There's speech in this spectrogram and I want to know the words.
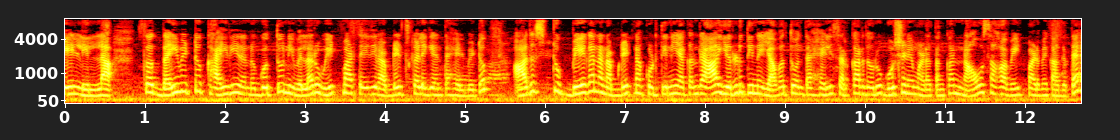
ಹೇಳಲಿಲ್ಲ ಸೊ ದಯವಿಟ್ಟು ಕಾಯಿರಿ ನನಗೆ ಗೊತ್ತು, ನೀವೆಲ್ಲರೂ ವೇಟ್ ಮಾಡ್ತಾ ಇದ್ದೀರಾ ಅಪ್ಡೇಟ್ಸ್ ಗಳಿಗೆ ಅಂತ ಹೇಳ್ಬಿಟ್ಟು, ಆದಷ್ಟು ಬೇಗ ನಾನು ಅಪ್ಡೇಟ್ನ ಕೊಡ್ತೀನಿ. ಯಾಕಂದ್ರೆ ಆ ಎರಡು ದಿನ ಯಾವತ್ತು ಅಂತ ಹೇಳಿ ಸರ್ಕಾರದವರು ಘೋಷಣೆ ಮಾಡೋ ತನಕ ನಾವು ಸಹ ವೇಟ್ ಮಾಡಬೇಕಾಗುತ್ತೆ.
